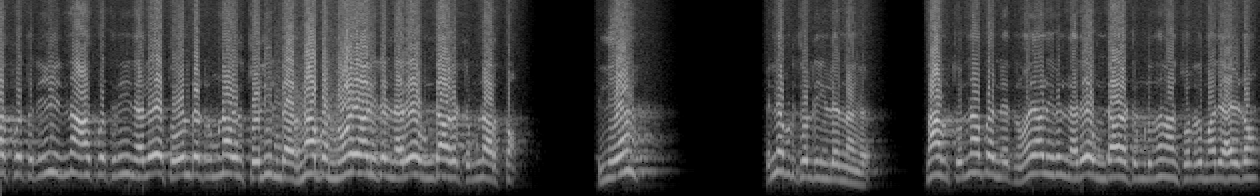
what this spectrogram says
ஆஸ்பத்திரியும் இன்னும் ஆஸ்பத்திரியும் நிறைய தோன்றட்டும்னு அவர் சொல்லியிருந்தாருன்னா அப்ப நோயாளிகள் நிறைய உண்டாகட்டும்னு அர்த்தம். இல்லையா? என்ன அப்படி சொல்றீங்களே நாங்க? நான் அப்படி சொன்னாப்ப நோயாளிகள் நிறைய உண்டாகட்டும்னு தான் நான் சொல்ற மாதிரி ஆயிடும்.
